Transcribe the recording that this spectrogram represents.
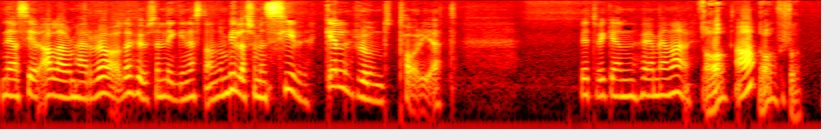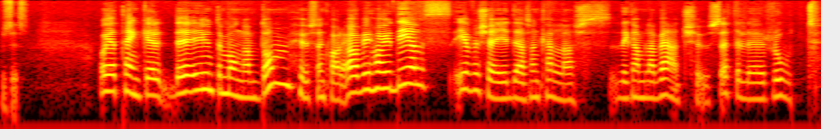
när jag ser alla de här röda husen ligger nästan, de bildar som en cirkel runt torget. Vet du vilken, hur jag menar? Ja, Ja. ja, jag förstår. Precis. Och jag tänker, det är ju inte många av de husen kvar. Ja, vi har ju dels i och för sig det som kallas det gamla värdshuset eller rot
